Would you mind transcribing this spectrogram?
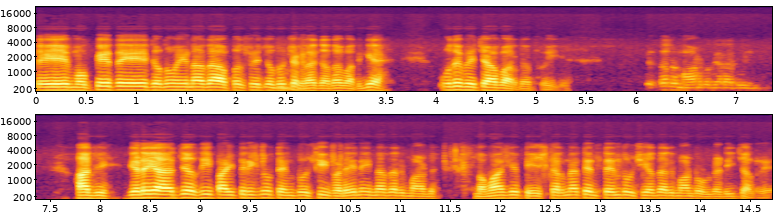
ਤੇ ਮੌਕੇ ਤੇ ਜਦੋਂ ਇਹਨਾਂ ਦਾ ਆਪਸ ਵਿੱਚ ਜਦੋਂ ਝਗੜਾ ਜ਼ਿਆਦਾ ਵੱਧ ਗਿਆ ਉਹਦੇ ਵਿੱਚ ਆ ਵਾਰਦਾਤ ਹੋਈ ਹੈ। ਹਾਂਜੀ ਜਿਹੜੇ ਅੱਜ ਅਸੀਂ 5 ਤਰੀਕ ਨੂੰ ਤਿੰਨ ਦੋਸ਼ੀ ਫੜੇ ਨੇ ਇਹਨਾਂ ਦਾ ਰਿਮਾਂਡ ਲਵਾਂਗੇ ਪੇਸ਼ ਕਰਨਾ। ਤੇ ਤਿੰਨ ਦੋਸ਼ੀਆਂ ਦਾ ਰਿਮਾਂਡ ਆਲਰੇਡੀ ਚੱਲ ਰਿਹਾ।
